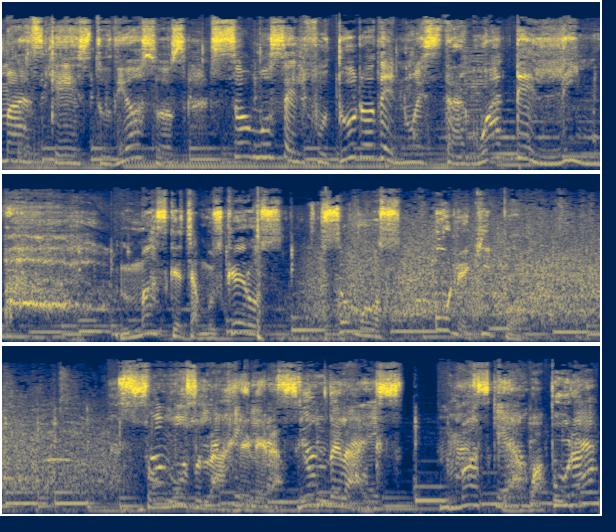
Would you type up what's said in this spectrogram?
Más que estudiosos, somos el futuro de nuestra Guate linda. Más que chamusqueros, somos un equipo. Somos la generación de likes. Más que agua pura,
